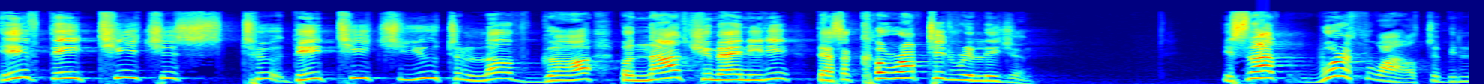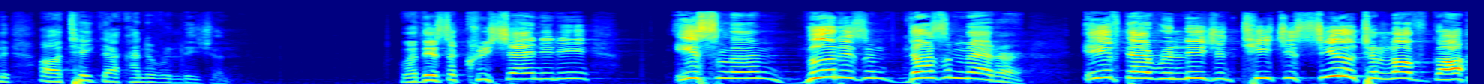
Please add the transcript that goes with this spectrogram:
if they teaches to they teach you to love God but not humanity, that's a corrupted religion. It's not worthwhile to be, uh, take that kind of religion. Whether it's a Christianity, Islam, Buddhism, doesn't matter. If that religion teaches you to love God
